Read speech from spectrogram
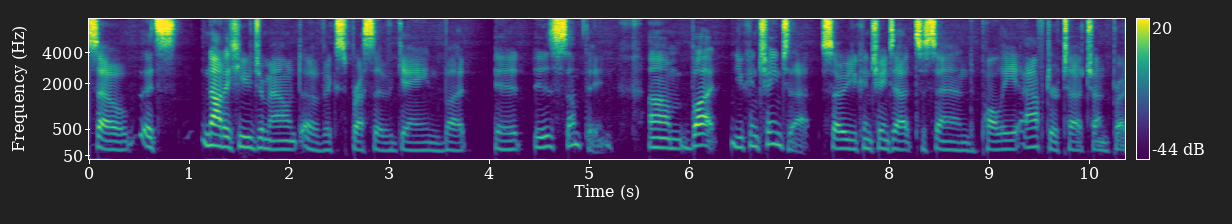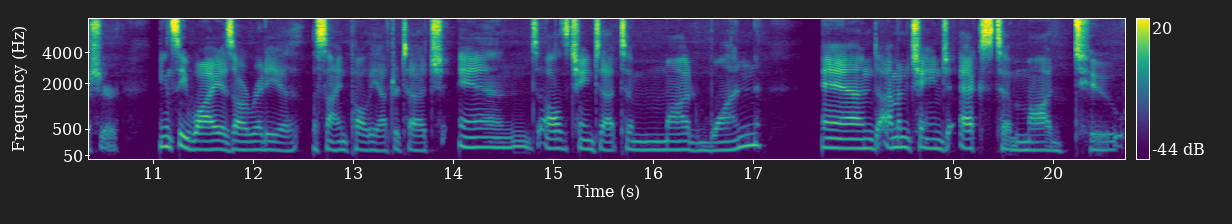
So it's not a huge amount of expressive gain, but it is something. Um, but you can change that. So you can change that to send poly after touch on pressure. You can see Y is already a, assigned poly after touch, and I'll change that to mod 1. And I'm going to change X to mod 2.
